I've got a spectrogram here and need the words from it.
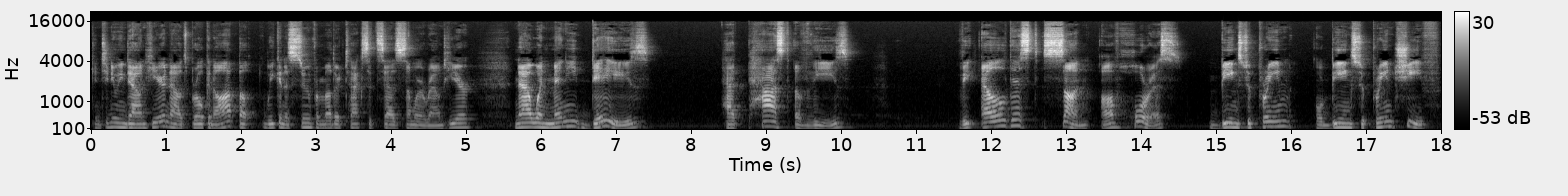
Continuing down here, now it's broken off, but we can assume from other texts it says somewhere around here. Now when many days had passed of these, the eldest son of Horus, being supreme or being supreme chief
